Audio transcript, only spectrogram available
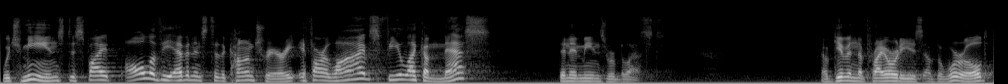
Which means, despite all of the evidence to the contrary, if our lives feel like a mess, then it means we're blessed. Now, given the priorities of the world,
